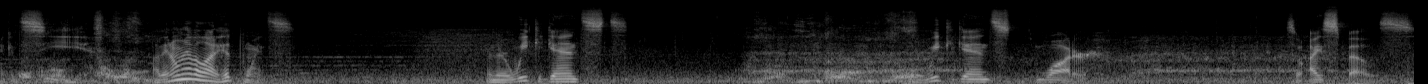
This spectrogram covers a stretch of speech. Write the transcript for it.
I can see. Oh, they don't have a lot of hit points. And they're weak against... They're weak against water. So ice spells.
